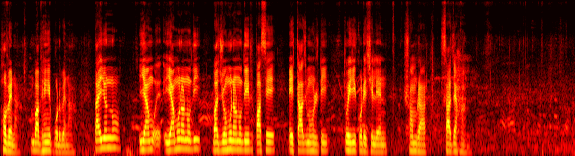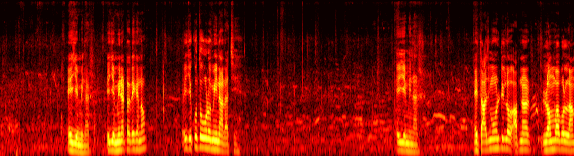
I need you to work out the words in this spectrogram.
হবে না বা ভেঙে পড়বে না। তাই জন্য ইয়ামুনা নদী বা যমুনা নদীর পাশে এই তাজমহলটি তৈরি করেছিলেন সম্রাট শাহজাহান। এই যে মিনার, এই যে মিনারটা দেখে নাও। এই যে কত বড় মিনার আছে। এই যে মিনার। এই তাজমহলটি আপনার লম্বা বললাম,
